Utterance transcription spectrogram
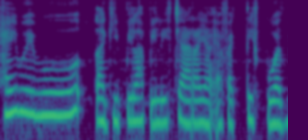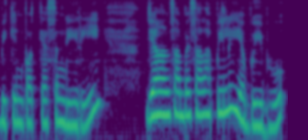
Hey Bu Ibu, lagi pilih-pilih cara yang efektif buat bikin podcast sendiri? Jangan sampai salah pilih ya Bu Ibu.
